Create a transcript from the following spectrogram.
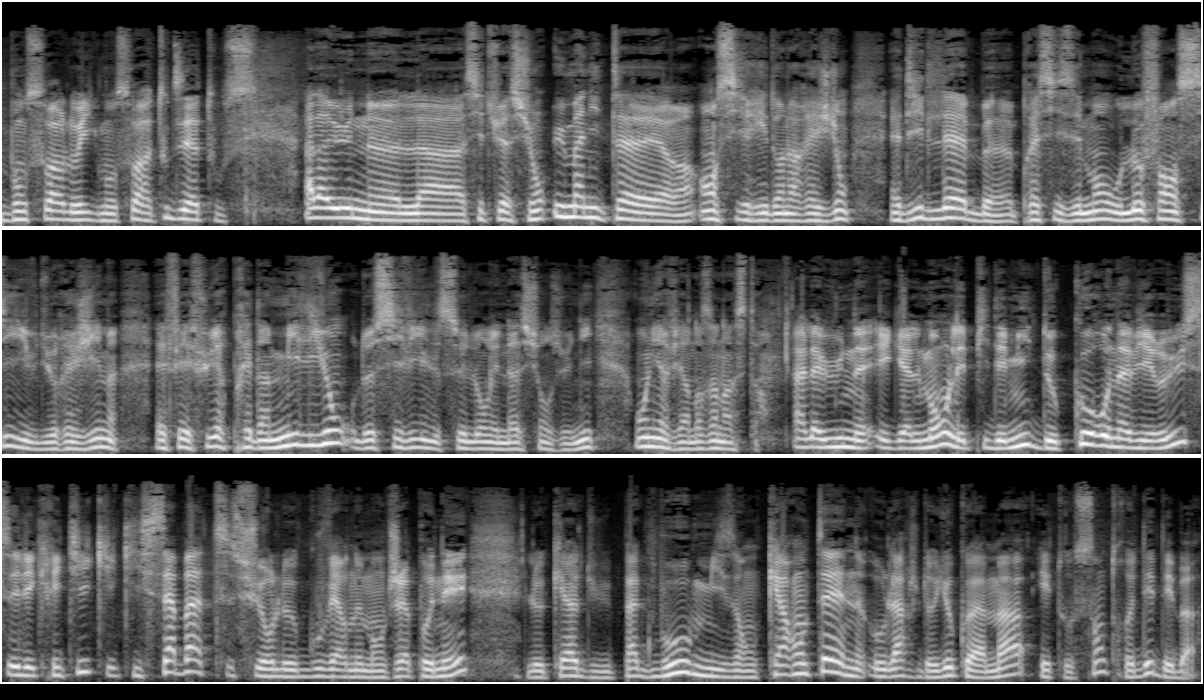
Bonsoir Loïc, bonsoir à toutes et à tous. À la une, la situation humanitaire en Syrie, dans la région d'Idleb, précisément où l'offensive du régime a fait fuir près d'un million de civils selon les Nations Unies. On y revient dans un instant. À la une également, l'épidémie de coronavirus et les critiques qui s'abattent sur le gouvernement japonais. Le cas du paquebot mis en quarantaine au large de Yokohama est au centre des débats.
